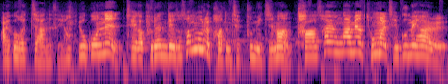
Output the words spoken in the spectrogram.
알 것 같지 않으세요? 요거는 제가 브랜드에서 선물을 받은 제품이지만 다 사용하면 정말 재구매할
